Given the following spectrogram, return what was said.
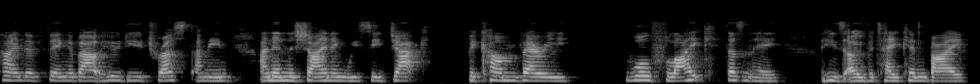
kind of thing about who do you trust. I mean, and in The Shining, we see Jack become very wolf-like, doesn't he? He's overtaken by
